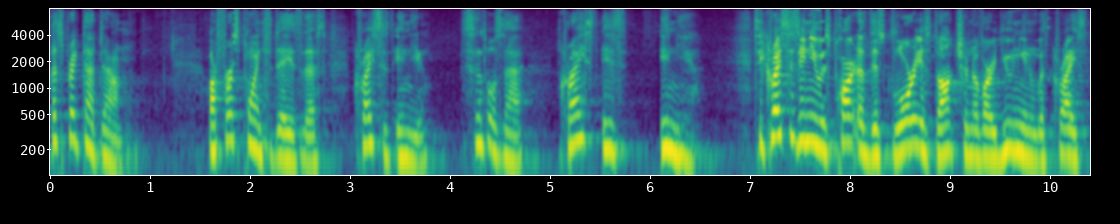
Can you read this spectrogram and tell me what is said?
Let's break that down. Our first point today is this Christ is in you. Simple as that. Christ is in you. See, Christ is in you is part of this glorious doctrine of our union with Christ.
